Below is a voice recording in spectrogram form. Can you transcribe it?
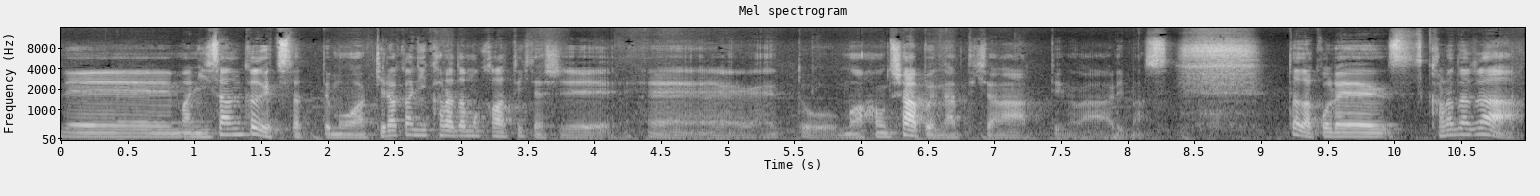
で、まあ、23ヶ月経っても明らかに体も変わってきたしえー、っとまあシャープになってきたなっていうのがあります。ただこれ体が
